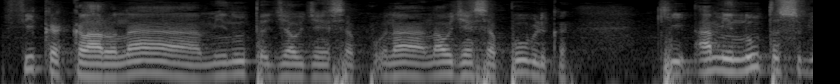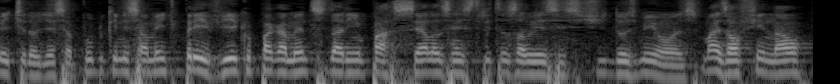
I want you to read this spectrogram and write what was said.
fica claro na minuta de audiência, na, na audiência pública, que a minuta submetida à audiência pública inicialmente previa que o pagamento se daria em parcelas restritas ao exercício de 2011, mas ao final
